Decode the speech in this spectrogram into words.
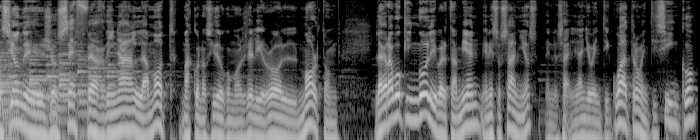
Versión de Joseph Ferdinand Lamotte, más conocido como Jelly Roll Morton, la grabó King Oliver también en esos años, en, el año 24, 25,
